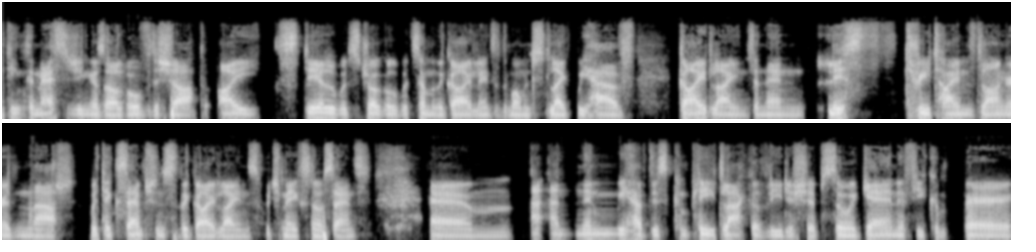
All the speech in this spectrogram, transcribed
think the messaging is all over the shop. I still would struggle with some of the guidelines at the moment. Like we have guidelines and then lists three times longer than that with exemptions to the guidelines, which makes no sense. Um, and then we have this complete lack of leadership. So, again, if you compare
